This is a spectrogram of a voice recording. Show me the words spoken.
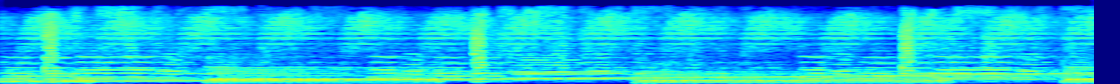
Thank you.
